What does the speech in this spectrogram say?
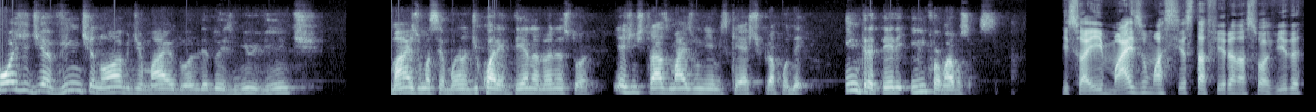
Hoje, dia 29 de maio do ano de 2020. Mais uma semana de quarentena, não é, Nestor? E a gente traz mais um Gamescast para poder entreter e informar vocês. Isso aí, mais uma sexta-feira na sua vida.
